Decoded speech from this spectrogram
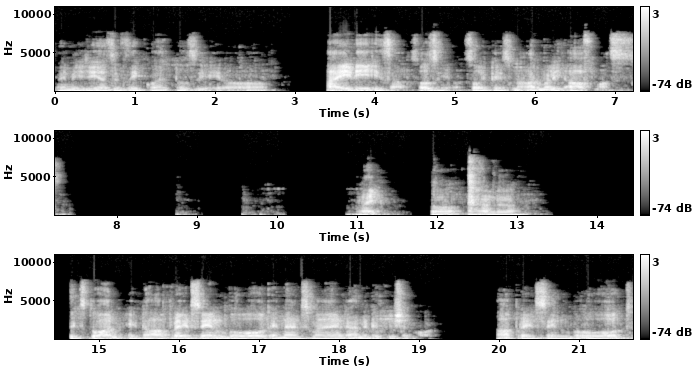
when VGS is equal to 0 ID is also 0 so it is normally off MOS. Right? So and uh, sixth one it operates in both enhancement and depletion mode. Operates in both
